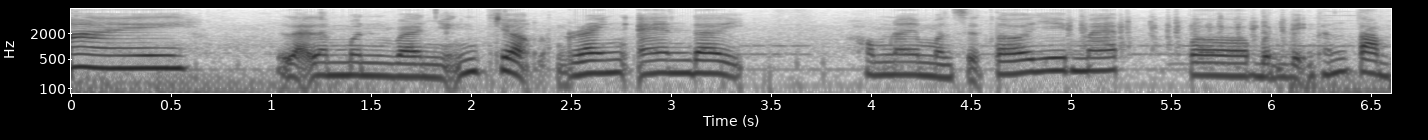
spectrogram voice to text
Hi, lại là mình và những trận rank An đây Hôm nay mình sẽ tới với map uh, Bệnh viện Thánh Tâm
